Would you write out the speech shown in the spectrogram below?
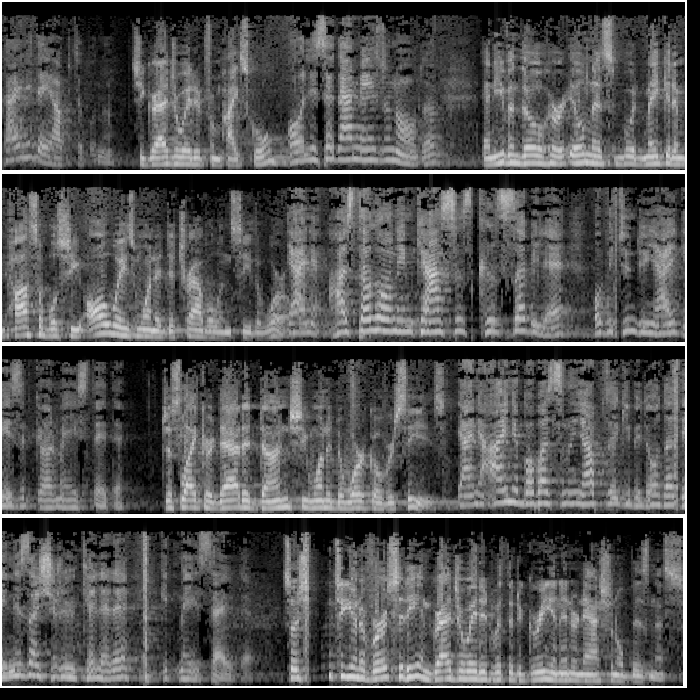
Kylie de yaptı bunu. She graduated from high school, O liseden mezun oldu. and even though her illness would make it impossible, she always wanted to travel and see the world. Yani hastalığı onu imkansız kılsa bile o bütün dünyayı gezip görmeyi istedi. Just like her dad had done, she wanted to work overseas. Yani aynı babasının yaptığı gibi de o da deniz aşırı ülkelere gitmeyi sevdi. So she went to university and graduated with a degree in international business.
